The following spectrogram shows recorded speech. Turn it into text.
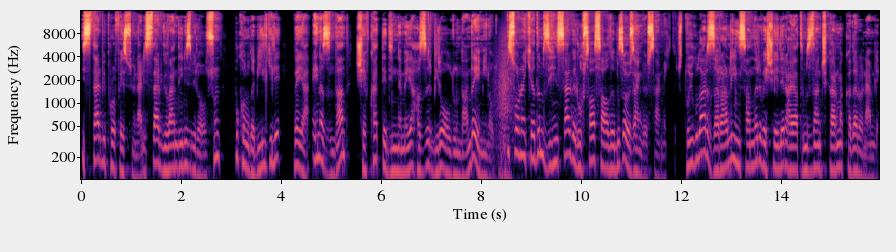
ister bir profesyonel, ister güvendiğiniz biri olsun bu konuda bilgili veya en azından şefkatle dinlemeye hazır biri olduğundan da emin olun. Bir sonraki adım zihinsel ve ruhsal sağlığımıza özen göstermektir. Duygular zararlı insanları ve şeyleri hayatımızdan çıkarmak kadar önemli.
